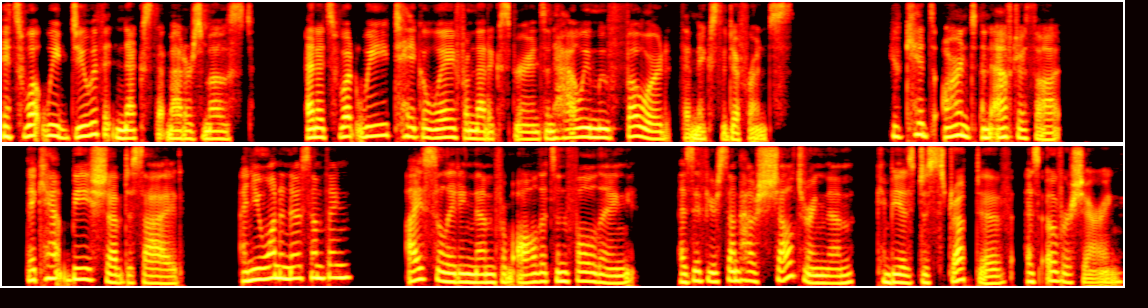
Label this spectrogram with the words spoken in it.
It's what we do with it next that matters most. And it's what we take away from that experience and how we move forward that makes the difference. Your kids aren't an afterthought. They can't be shoved aside. And you want to know something? Isolating them from all that's unfolding, as if you're somehow sheltering them, can be as destructive as oversharing.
